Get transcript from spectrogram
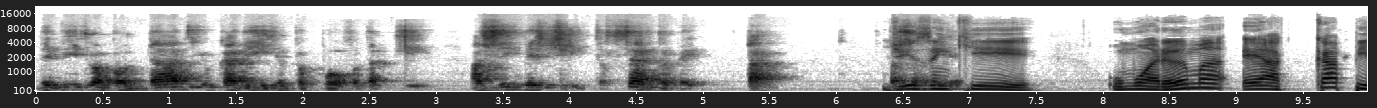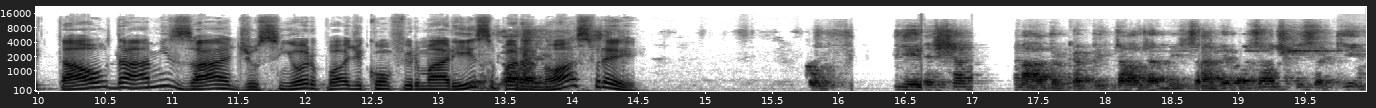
devido à bondade e o carinho do povo daqui. Assim me sinto, certo bem? Tá. Dizem que o Moarama é a capital da amizade. O senhor pode confirmar isso para nós, Frei? Confio. É chamado capital da amizade, mas acho que isso aqui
